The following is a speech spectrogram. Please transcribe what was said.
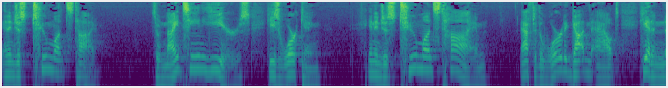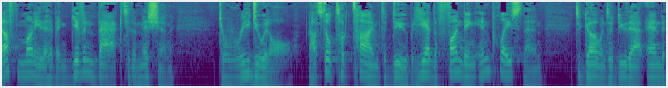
And in just two months time, so 19 years, he's working, and in just two months time, after the word had gotten out, he had enough money that had been given back to the mission to redo it all. Now it still took time to do, but he had the funding in place then to go and to do that. And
